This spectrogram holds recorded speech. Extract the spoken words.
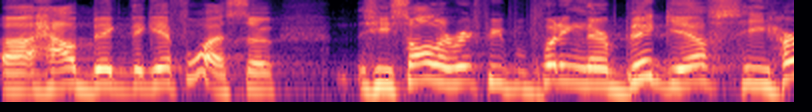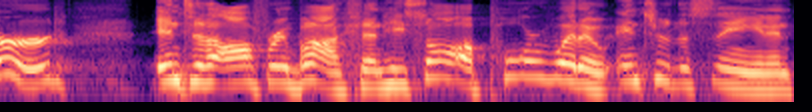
uh, how big the gift was. So he saw the rich people putting their big gifts. He heard into the offering box and he saw a poor widow enter the scene and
